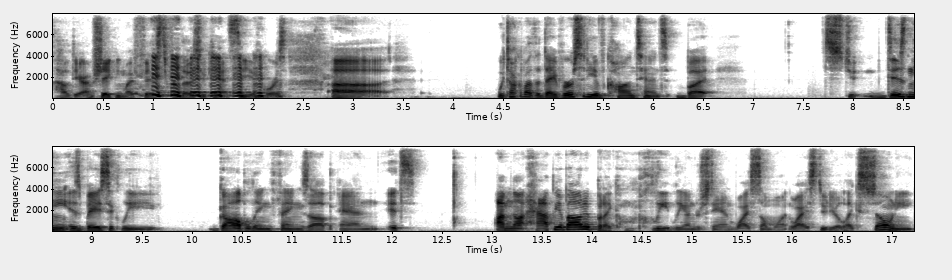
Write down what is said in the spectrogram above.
how dare I'm shaking my fist for those who can't see, of course. Uh, we talk about the diversity of content, but stu- Disney is basically gobbling things up, and it's. I'm not happy about it, but I completely understand why someone, why a studio like Sony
